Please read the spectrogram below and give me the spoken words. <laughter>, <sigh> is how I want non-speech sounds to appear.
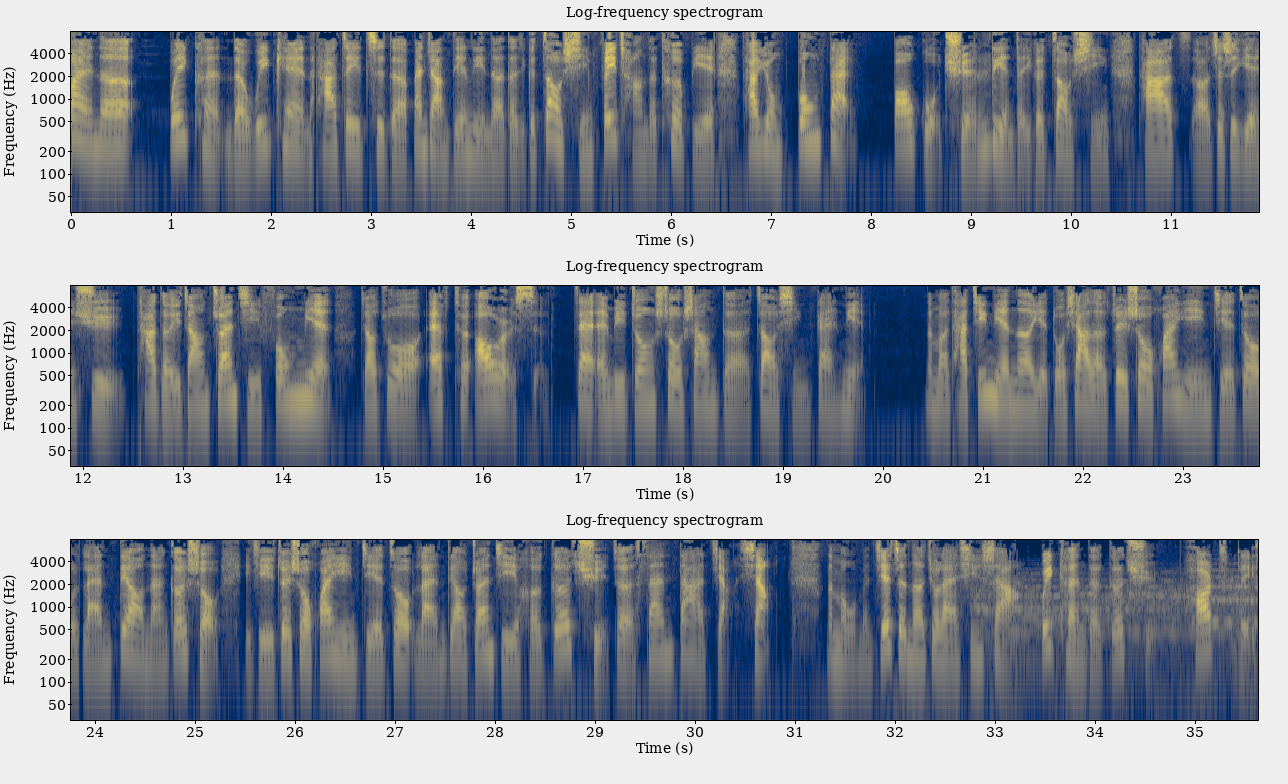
外呢。Weekend The Weekend，他这一次的颁奖典礼呢的一个造型非常的特别，他用绷带包裹全脸的一个造型，他呃这是延续他的一张专辑封面叫做 After Hours，在 MV 中受伤的造型概念。那么他今年呢，也夺下了最受欢迎节奏蓝调男歌手以及最受欢迎节奏蓝调专辑和歌曲这三大奖项。那么我们接着呢，就来欣赏 Weekend 的歌曲《Heartless》。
